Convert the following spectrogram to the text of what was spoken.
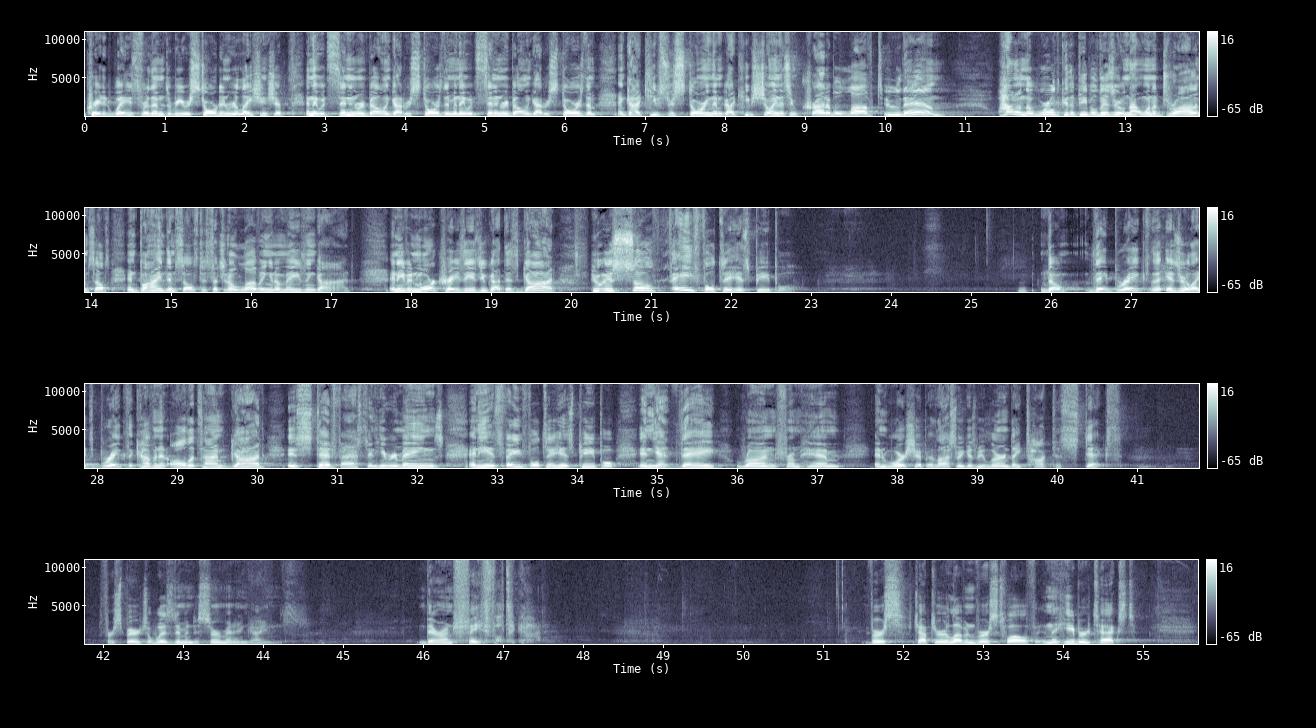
created ways for them to be restored in relationship. And they would sin and rebel, and God restores them. And they would sin and rebel, and God restores them. And God keeps restoring them. God keeps showing this incredible love to them. How in the world could the people of Israel not want to draw themselves and bind themselves to such an loving and amazing God? And even more crazy is you've got this God who is so faithful to his people. Though they break, the Israelites break the covenant all the time, God is steadfast and he remains and he is faithful to his people, and yet they run from him and worship. And last week, as we learned, they talk to sticks for spiritual wisdom and discernment and guidance. They're unfaithful to God. Verse chapter 11 verse 12 in the Hebrew text.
